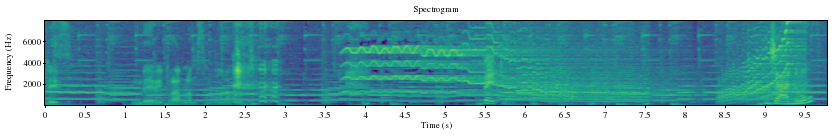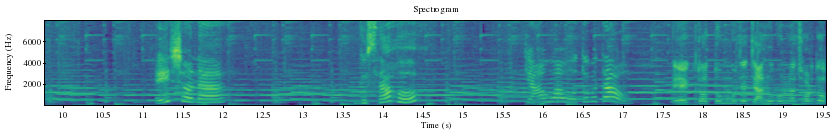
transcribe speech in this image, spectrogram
प्लीज़ मेरी प्रॉब्लम समझो ना कुछ। बैठो जानू? ए सोना गुस्सा हो? क्या हुआ? वो तो बताओ। एक तो तुम मुझे जानू बोलना छोड़ दो।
